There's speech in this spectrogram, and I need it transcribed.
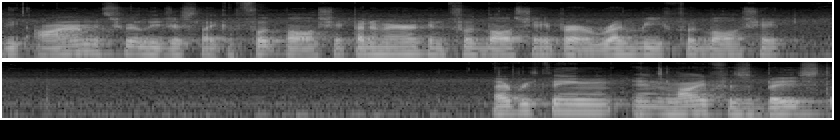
the arm, it's really just like a football shape, an American football shape or a rugby football shape. Everything in life is based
